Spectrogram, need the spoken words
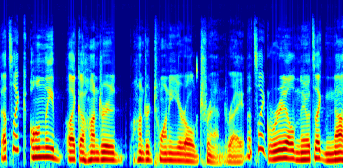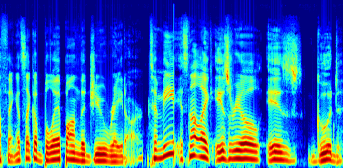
That's like only like a 100, 120 year old trend, right? That's like real new. It's like nothing. It's like a blip on the Jew radar. To me, it's not like Israel is good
